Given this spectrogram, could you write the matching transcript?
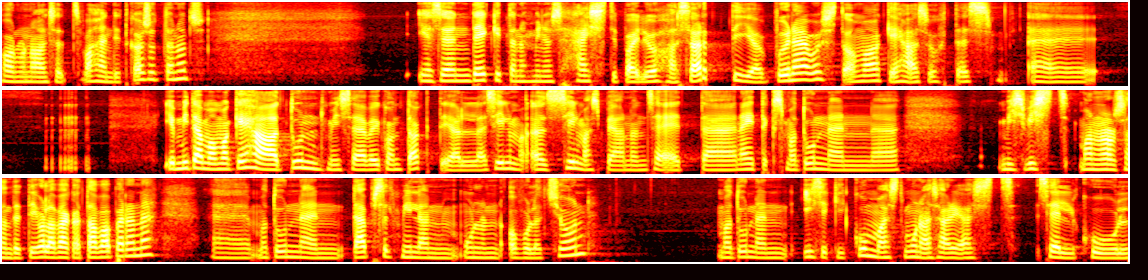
hormonaalset vahendit kasutanud. ja see on tekitanud minus hästi palju hasarti ja põnevust oma keha suhtes. Äh, ja mida ma oma keha tundmise või kontakti all silma, silmas pean, on see, et äh, näiteks ma tunnen, mis vist, ma olen aru saanud, et ei ole väga tavapärane, ma tunnen täpselt, millal mul on ovulatsioon, ma tunnen isegi kummast munasarjast sel kuul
